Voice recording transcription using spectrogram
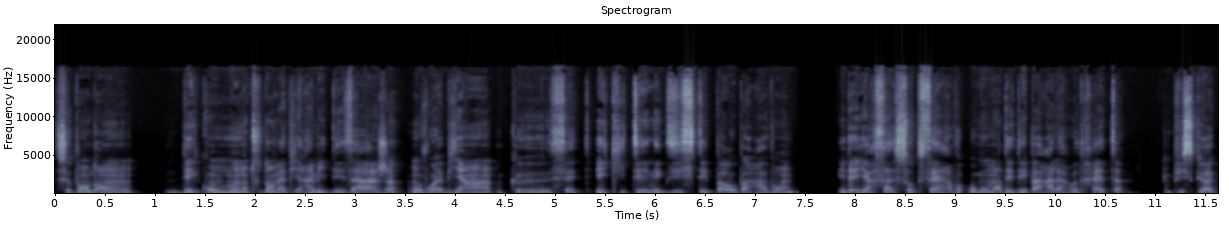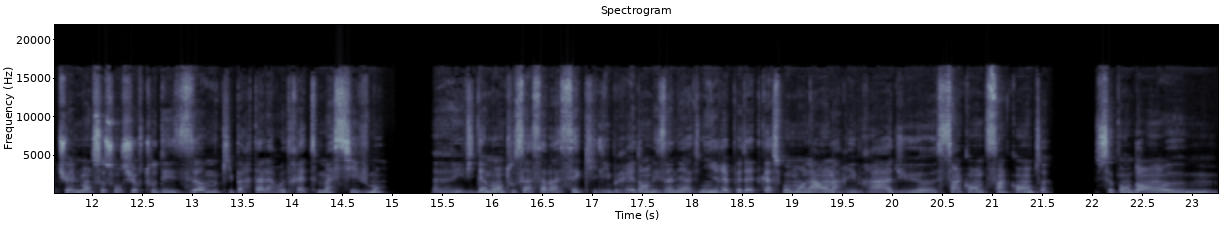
Cependant, dès qu'on monte dans la pyramide des âges, on voit bien que cette équité n'existait pas auparavant. Et d'ailleurs, ça s'observe au moment des départs à la retraite, puisque actuellement, ce sont surtout des hommes qui partent à la retraite massivement. Euh, évidemment, tout ça, ça va s'équilibrer dans les années à venir, et peut-être qu'à ce moment-là, on arrivera à du 50-50. Euh, Cependant, euh,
